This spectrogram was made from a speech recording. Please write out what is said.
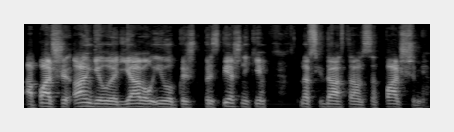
А падшие ангелы, дьявол и его приспешники навсегда останутся падшими.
